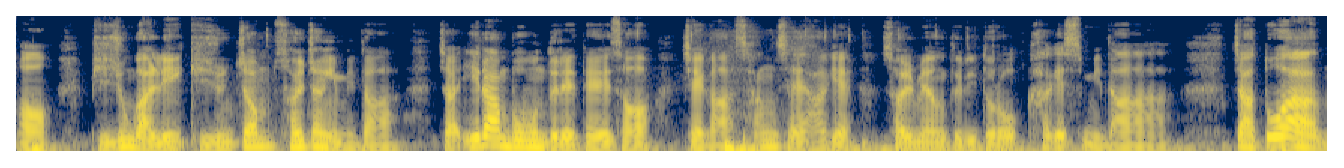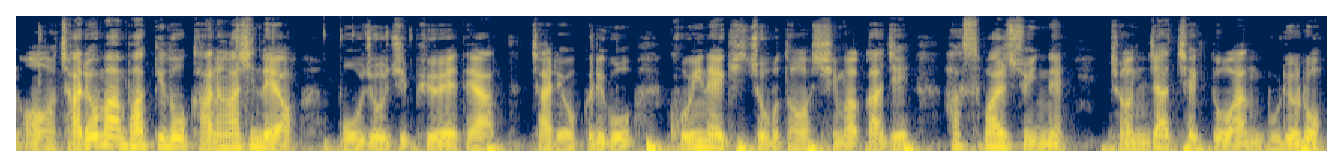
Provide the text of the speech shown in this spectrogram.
어, 비중 관리 기준점 설정입니다. 자, 이러한 부분들에 대해서 제가 상세하게 설명드리도록 하겠습니다. 자, 또한 어, 자료만 받기도 가능하신데요. 보조 지표에 대한 자료 그리고 코인의 기초부터 심화까지 학습할 수 있는 전자책 또한 무료로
